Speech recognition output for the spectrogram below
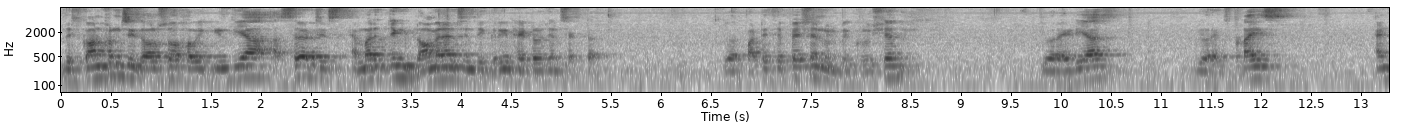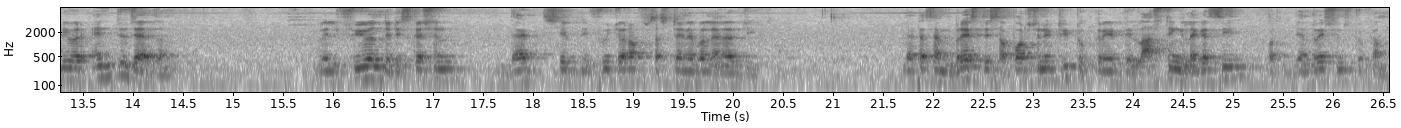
this conference is also how India asserts its emerging dominance in the green hydrogen sector. Your participation will be crucial. Your ideas, your expertise, and your enthusiasm will fuel the discussion that shape the future of sustainable energy. Let us embrace this opportunity to create the lasting legacy for generations to come.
